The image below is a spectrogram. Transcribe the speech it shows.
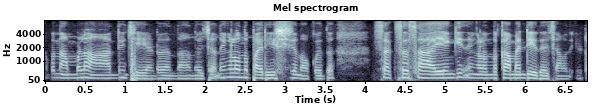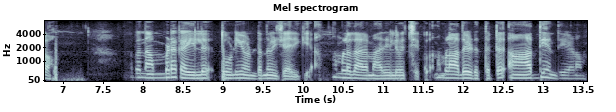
അപ്പം നമ്മൾ ആദ്യം ചെയ്യേണ്ടത് എന്താണെന്ന് വെച്ചാൽ നിങ്ങളൊന്ന് പരീക്ഷിച്ച് നോക്കൂ. ഇത് സക്സസ് ആയെങ്കിൽ നിങ്ങളൊന്ന് കമന്റ് വെച്ചാൽ മതി കേട്ടോ. അപ്പം നമ്മുടെ കയ്യിൽ തുണിയുണ്ടെന്ന് വിചാരിക്കുക. നമ്മളത് അലമാരയിൽ വെച്ചേക്കുക. നമ്മൾ അത് എടുത്തിട്ട് ആദ്യം എന്ത് ചെയ്യണം?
